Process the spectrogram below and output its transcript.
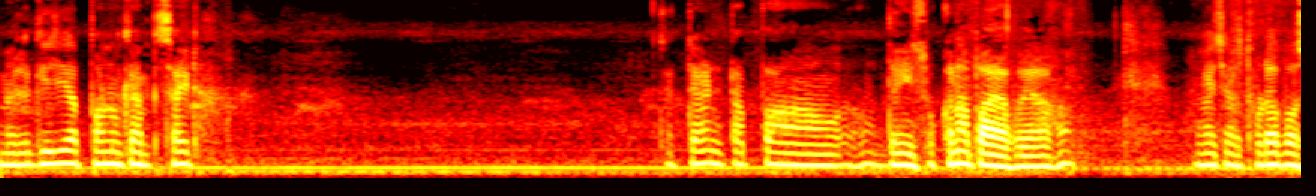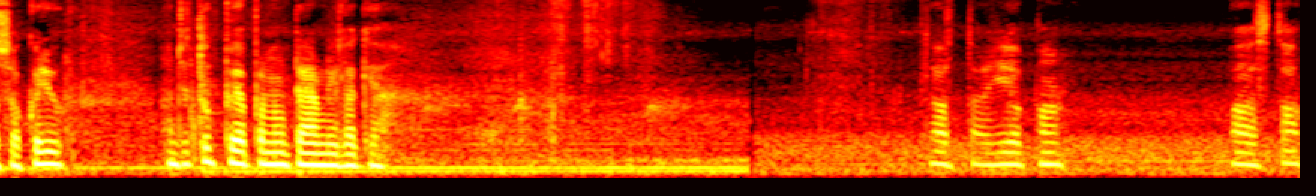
ਮਿਲ ਗਈ ਜੀ ਆਪਾਂ ਨੂੰ ਕੈਂਪ ਸਾਈਟ ਤੇ ਟੈਂਟ ਆਪਾਂ ਉਦਾਂ ਹੀ ਸੁੱਕਣਾ ਪਾਇਆ ਹੋਇਆ ਹਾਂ ਮੈਂ ਕਿਹਾ ਚਲ ਥੋੜਾ ਬਹੁਤ ਸੁੱਕ ਜੂ। ਅੱਜ ਧੁੱਪੇ ਆਪਾਂ ਨੂੰ ਟਾਈਮ ਨਹੀਂ ਲੱਗਿਆ। ਤਰਤਾ ਜੀ ਆਪਾਂ। ਪਾਸਤਾ।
